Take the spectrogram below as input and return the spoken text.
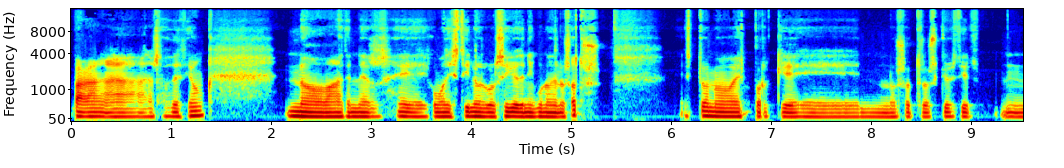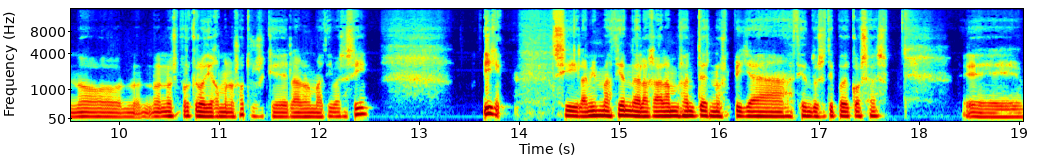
pagan a la asociación no van a tener eh, como destino el bolsillo de ninguno de nosotros. Esto no es porque nosotros, quiero decir, no, no, no, es porque lo digamos nosotros, que la normativa es así. Y si la misma Hacienda de la que hablamos antes nos pilla haciendo ese tipo de cosas, eh,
